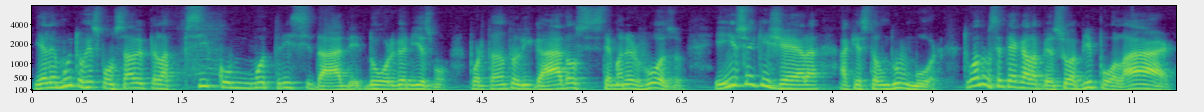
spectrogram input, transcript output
E ela é muito responsável pela psicomotricidade do organismo, portanto, ligada ao sistema nervoso. E isso é que gera a questão do humor. Então, quando você tem aquela pessoa bipolar,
